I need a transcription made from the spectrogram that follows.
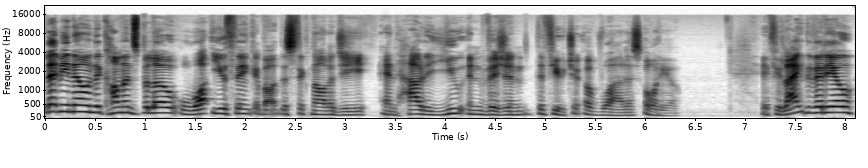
Let me know in the comments below what you think about this technology and how do you envision the future of wireless audio. If you liked the video,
